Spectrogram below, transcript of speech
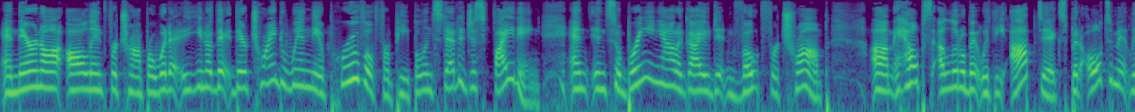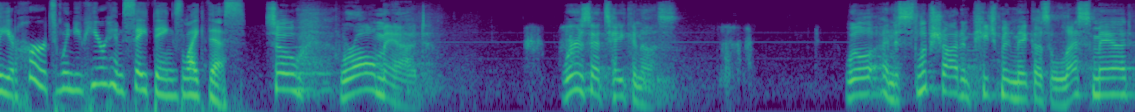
and they're not all in for Trump or what you know they're, they're trying to win the approval for people instead of just fighting and and so bringing out a guy who didn't vote for Trump um, helps a little bit with the optics but ultimately it hurts when you hear him say things like this So we're all mad. Where has that taken us? Will a slipshod impeachment make us less mad?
